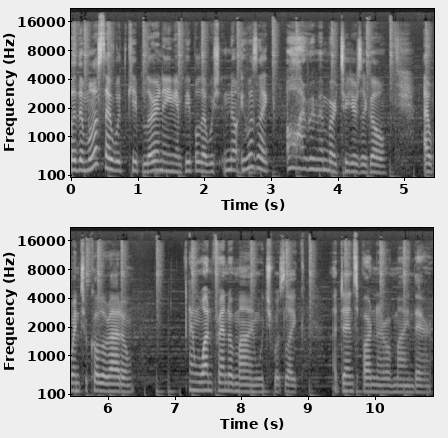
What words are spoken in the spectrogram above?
But the most I would keep learning, and people that wish no, it was like, oh, I remember two years ago, I went to Colorado, and one friend of mine, which was like a dance partner of mine there,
